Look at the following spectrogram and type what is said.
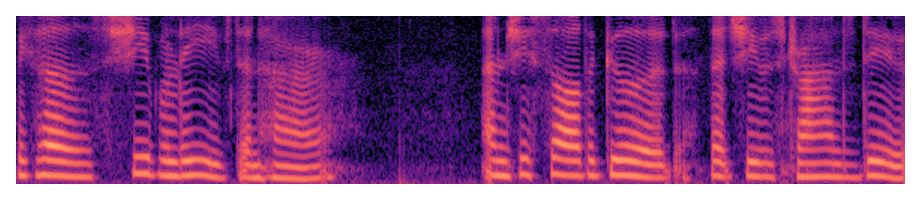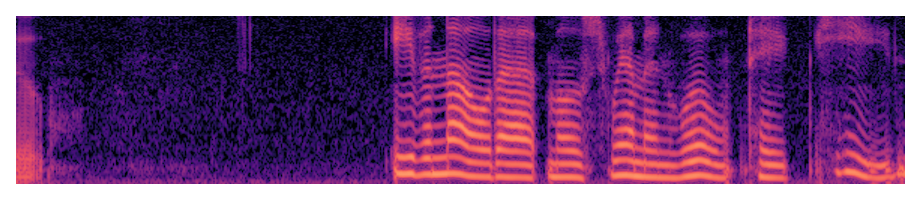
because she believed in her and she saw the good that she was trying to do. Even though that most women won't take heed.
